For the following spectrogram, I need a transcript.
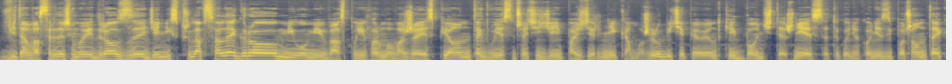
Witam Was serdecznie moi drodzy, Dziennik Sprzedawca Allegro. Miło mi Was poinformować, że jest piątek, 23 dzień października. Może lubicie piątki, bądź też nie jest tego nie koniec i początek,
